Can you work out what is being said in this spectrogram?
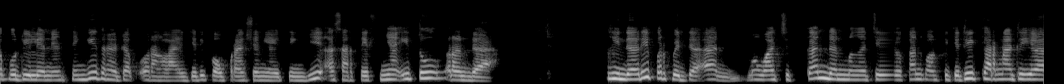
kepedulian yang tinggi terhadap orang lain. Jadi cooperation-nya tinggi, asertifnya itu rendah. Hindari perbedaan, mewajibkan dan mengecilkan konflik. Jadi karena dia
